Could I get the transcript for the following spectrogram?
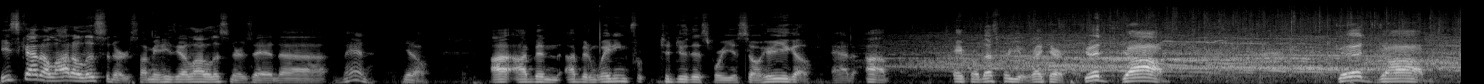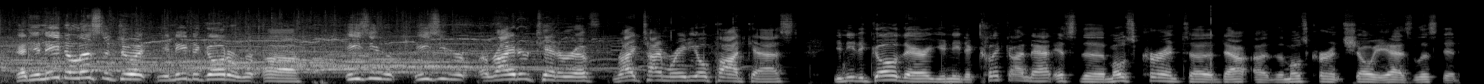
he's got a lot of listeners. I mean, he's got a lot of listeners, and uh, man, you know. I, I've been I've been waiting for, to do this for you. So here you go, Ad, uh, April. That's for you right there. Good job. Good job. And you need to listen to it. You need to go to uh, Easy Easy Rider Tenerife Ride Time Radio podcast. You need to go there. You need to click on that. It's the most current uh, down, uh, the most current show he has listed.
